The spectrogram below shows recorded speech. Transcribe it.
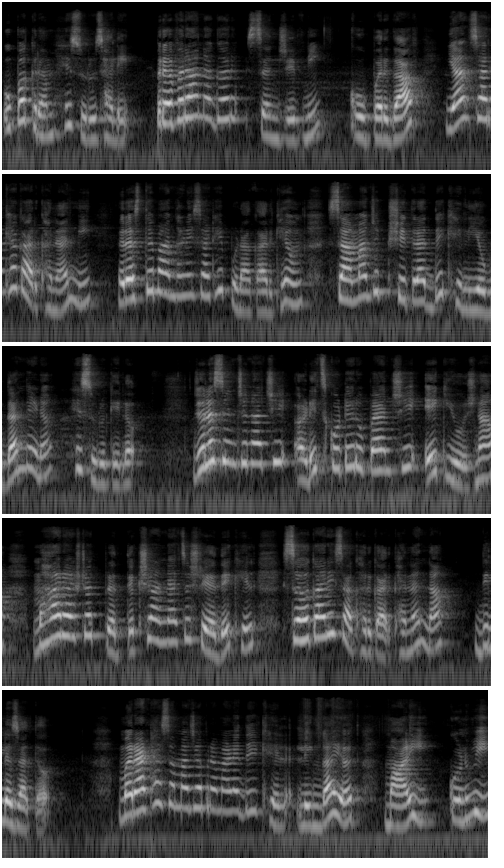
उपक्रम हे सुरू झाले. प्रवरानगर संजीवनी कोपरगाव यांसारख्या कारखान्यांनी रस्ते बांधणीसाठी पुढाकार घेऊन सामाजिक क्षेत्रात देखील योगदान देणं हे सुरू केलं. जलसिंचनाची अडीच कोटी रुपयांची एक योजना महाराष्ट्रात प्रत्यक्ष आणण्याचं श्रेय देखील सहकारी साखर कारखान्यांना दिलं जातं. मराठा समाजाप्रमाणे देखील लिंगायत माळी कुणवी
